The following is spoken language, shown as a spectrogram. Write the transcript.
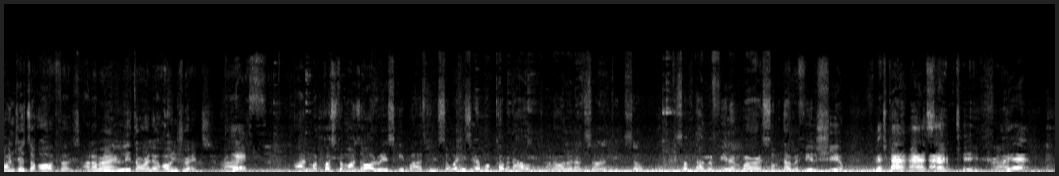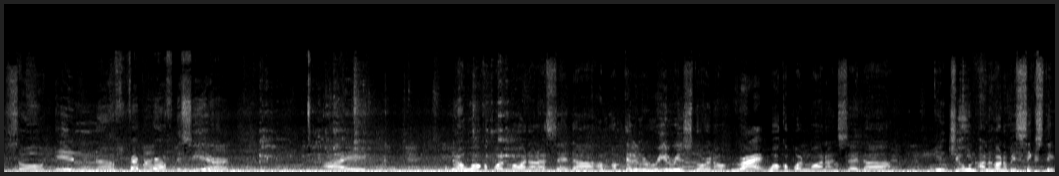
hundreds of authors, and I Right. mean literally hundreds, right? Yes. And my customers always keep asking me, so when is your book coming out? And all of that sort of thing. So sometimes I feel embarrassed, sometimes I feel shame, which kind of the same thing, right? Yeah. So in uh, February of this year, I you know, woke up one morning and I said, uh, I'm, I'm telling you a real, real story now. Right. Woke up one morning and said, uh, in June, I'm going to be 60.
